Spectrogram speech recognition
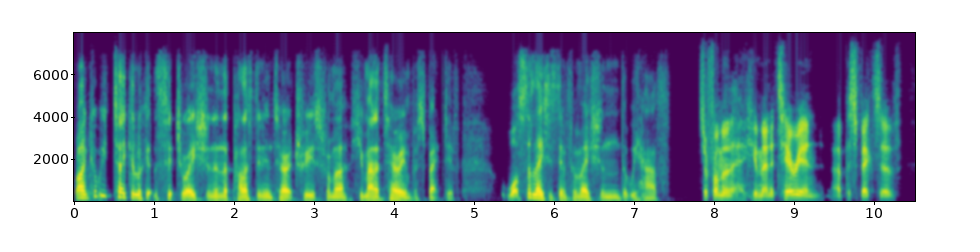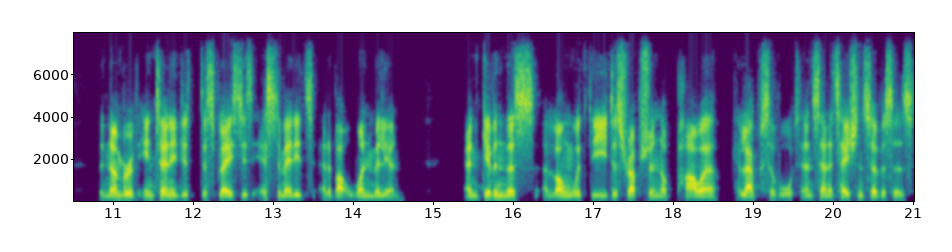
Brian, can we take a look at the situation in the Palestinian territories from a humanitarian perspective? What's the latest information that we have? So, from a humanitarian uh, perspective, the number of internally displaced is estimated at about 1 million. And given this, along with the disruption of power, collapse of water and sanitation services,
